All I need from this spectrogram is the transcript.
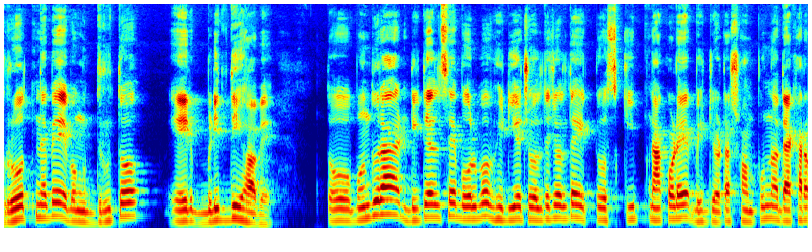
গ্রোথ নেবে এবং দ্রুত এর বৃদ্ধি হবে। তো বন্ধুরা ডিটেলসে বলব, ভিডিও চলতে চলতে একটু স্কিপ না করে ভিডিওটা সম্পূর্ণ দেখার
